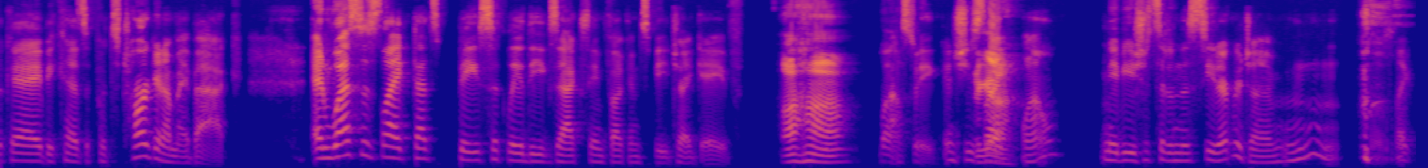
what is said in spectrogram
okay, because it puts a target on my back. And Wes is like, that's basically the exact same fucking speech I gave Uh huh. last week. And she's Yeah. like, well, maybe you should sit in this seat every time. Mm. I was like,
